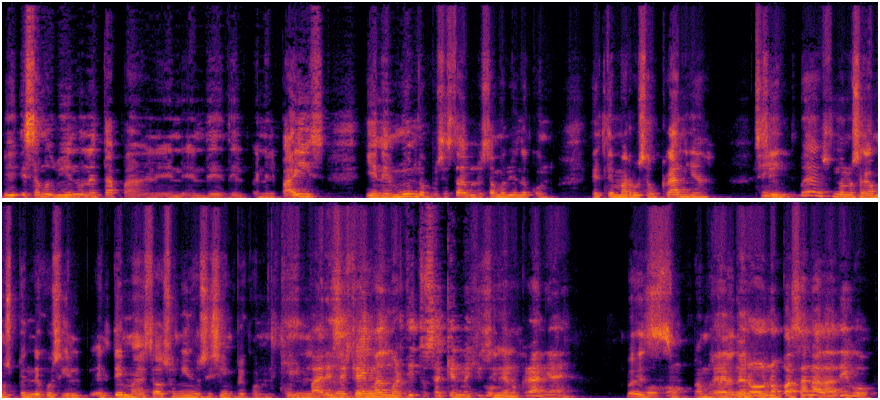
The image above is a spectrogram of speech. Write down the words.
estamos viviendo una etapa en, en- de- del- en el país y en el mundo, pues está, lo estamos viendo con el tema Rusia-Ucrania. Sí. Sí, pues no nos hagamos pendejos y el, el tema de Estados Unidos y siempre con... que con el- parece que hay más muertitos aquí en México Sí. que en Ucrania, ¿eh? Pues Ojo. vamos Eh, pero no pasa nada, digo,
